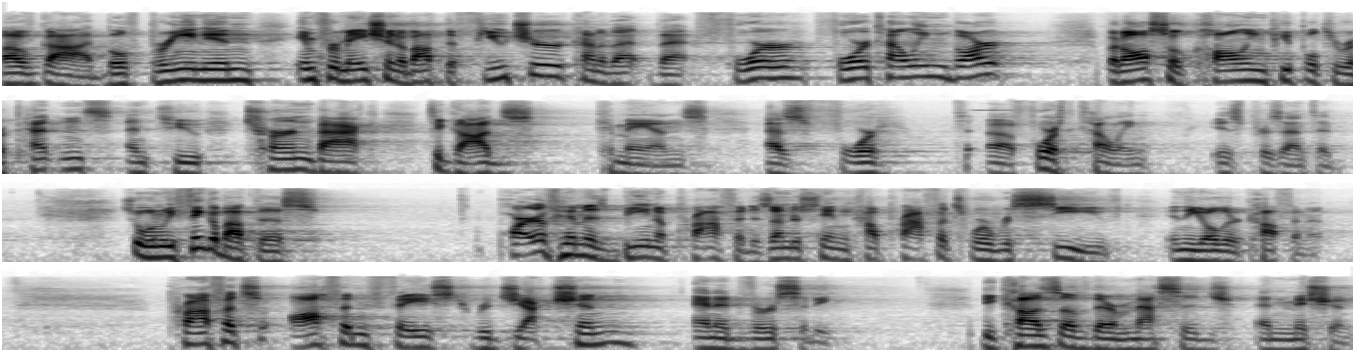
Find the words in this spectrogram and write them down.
of God, both bringing in information about the future, kind of that, that fore, foretelling part, but also calling people to repentance and to turn back to God's commands as forth, uh, is presented. So when we think about this, part of him as being a prophet is understanding how prophets were received in the older covenant. Prophets often faced rejection and adversity because of their message and mission.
